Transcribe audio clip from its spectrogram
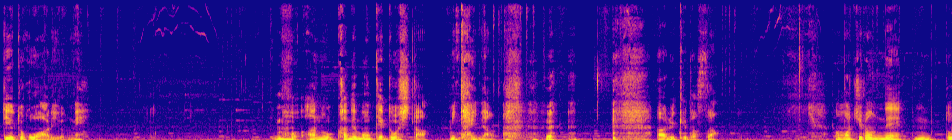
ていうとこはあるよね。もうあの金儲けどうした？みたいな。あるけどさ、もちろんね、うんと、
